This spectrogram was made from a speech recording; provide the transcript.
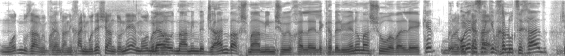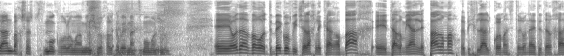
מאוד מוזר מברייטון. אני, אני מודה שאנדונה מאוד אולי מוזר. הוא עוד מאמין בג'אנבך, שמאמין שהוא יוכל אה, לקבל ממנו משהו, אבל אה, כן, הולך לשחק עם חלוץ אחד. ג'אנבך שעצמו כבר לא מאמין שהוא יכול לקבל מעצמו משהו. אה, עוד העברות, בגוביץ' הלך לקרבאח, אה, דרמיאן לפרמה, ובכלל כל מנסטר יונייטד הלכה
